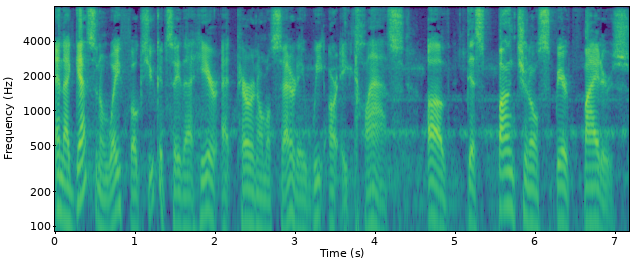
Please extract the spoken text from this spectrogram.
And I guess in a way, folks, you could say that here at Paranormal Saturday, we are a class of dysfunctional spirit fighters.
